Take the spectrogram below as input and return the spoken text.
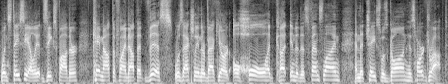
when Stacy Elliott, Zeke's father, came out to find out that this was actually in their backyard, a hole had cut into this fence line, and that Chase was gone, his heart dropped.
